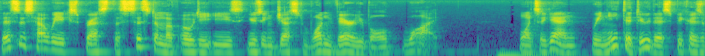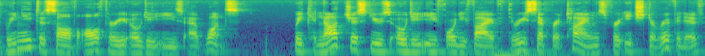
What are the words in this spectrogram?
This is how we express the system of ODEs using just one variable, y. Once again, we need to do this because we need to solve all three ODEs at once. We cannot just use ODE 45 three separate times for each derivative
